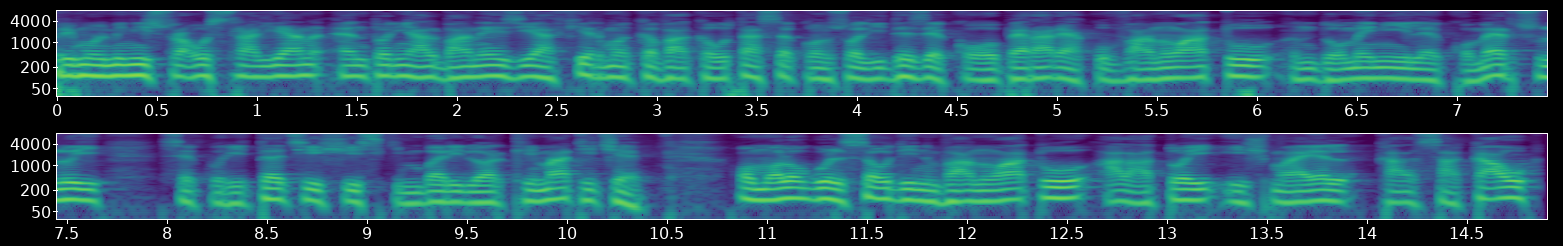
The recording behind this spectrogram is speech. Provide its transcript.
Primul ministru australian Anthony Albanese afirmă că va căuta să consolideze cooperarea cu Vanuatu în domeniile comerțului, securității și schimbărilor climatice. Omologul său din Vanuatu, Alatoi Ismael Kalsakau,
